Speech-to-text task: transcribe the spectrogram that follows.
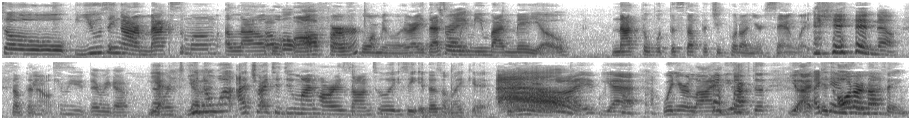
So using our maximum allowable offer, offer. formula, right? That's, That's what we mean by mayo, not the with the stuff that you put on your sandwich. no. Something we- else. Can we, there we go. Now Yeah. You know what? I tried to do my horizontally. You see, it doesn't like it. Ow! When you're live, yeah. When you're live, you have to. You, it's all or that. nothing.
